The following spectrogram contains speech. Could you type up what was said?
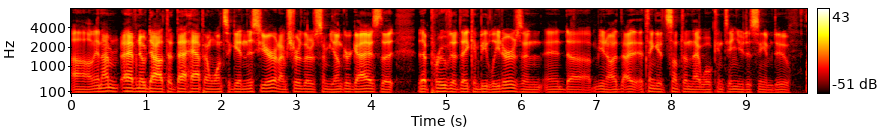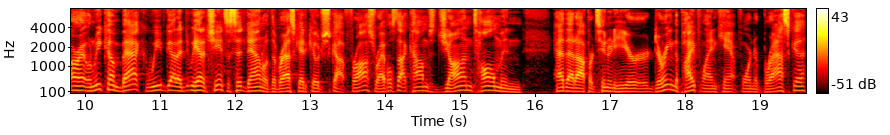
uh, and I'm, I have no doubt that that happened once again this year, and I'm sure there's some younger guys that that prove that they can be leaders, and and uh, you know I, I, think it's something that we'll continue to see them do. All right, when we come back, we've got a we had a chance to sit down with Nebraska head coach Scott Frost, Rivals.com's John Tallman had that opportunity here during the pipeline camp for Nebraska.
